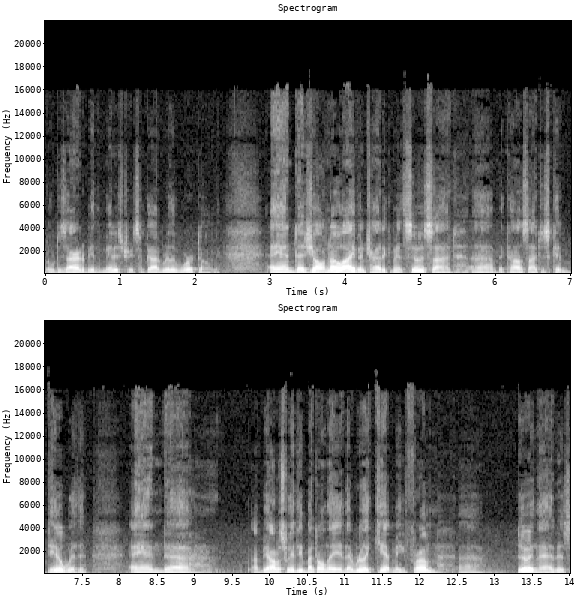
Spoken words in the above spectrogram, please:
no desire to be in the ministry. So God really worked on me. And as y'all know, I even tried to commit suicide uh, because I just couldn't deal with it. And uh, I'll be honest with you, but don't they that really kept me from uh, doing that is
